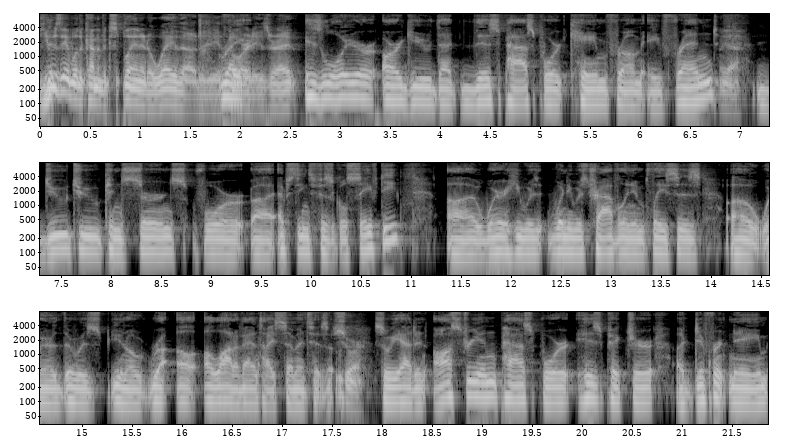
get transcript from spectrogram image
He was able to kind of explain it away, though, to the authorities, right? His lawyer argued that this passport came from a friend Yeah. due to concerns for uh, Epstein's physical safety. Uh, where he was when he was traveling in places uh, where there was, you know, r- a, a lot of anti-Semitism. Sure. So he had an Austrian passport, his picture, a different name,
